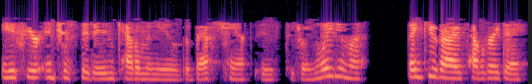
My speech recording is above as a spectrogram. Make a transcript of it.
if you're interested in Cattleman the best chance is to join the waiting list. Thank you guys. Have a great day.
